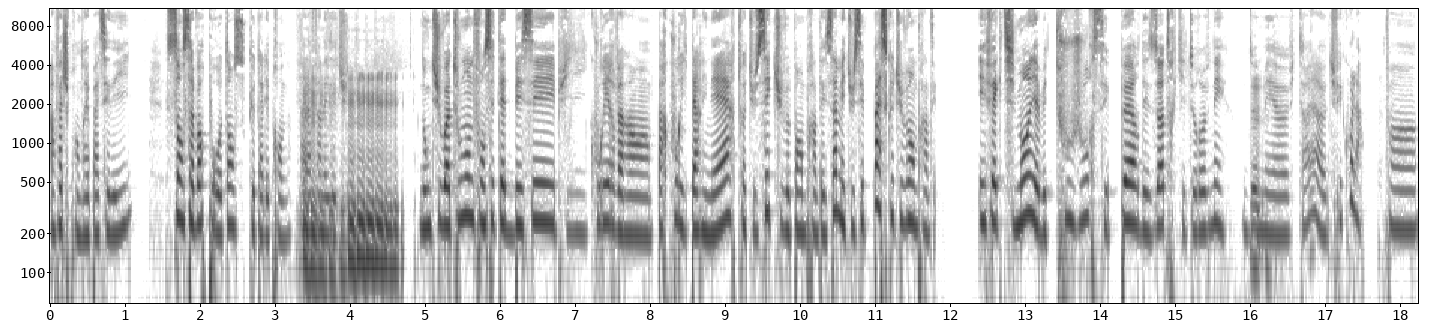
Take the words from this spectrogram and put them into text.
en fait, je prendrai pas de CDI, sans savoir pour autant ce que t'allais prendre à la fin des études. Donc tu vois tout le monde foncer tête baissée et puis courir vers un parcours hyper linéaire. Toi, tu sais que tu veux pas emprunter ça, mais tu sais pas ce que tu veux emprunter. Effectivement, il y avait toujours ces peurs des autres qui te revenaient. De Mm. mais euh, Victoria, tu fais quoi là? Enfin,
